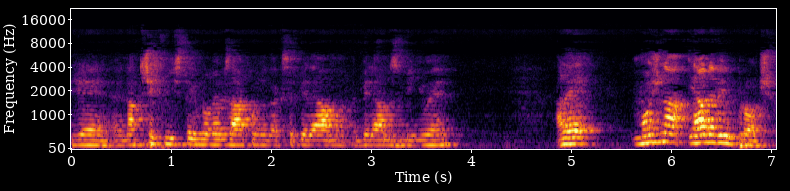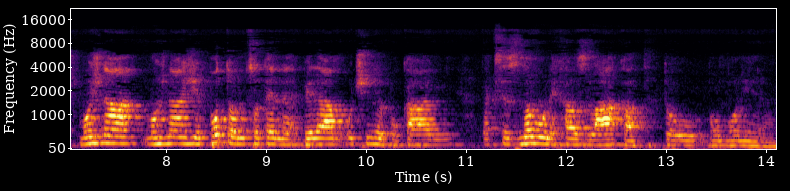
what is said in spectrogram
Že na třech místech v Novém zákoně tak se Biliam, Biliam zmiňuje. Ale možná, já nevím proč, možná, možná, že potom, co ten Biliam učinil pokání, tak se znovu nechal zlákat tou bombonierou.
